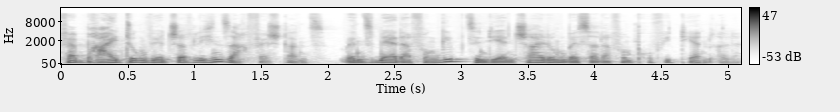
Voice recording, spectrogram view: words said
Verbreitung wirtschaftlichen Sachverstands. Wenn es mehr davon gibt, sind die Entscheidungen besser, davon profitieren alle.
